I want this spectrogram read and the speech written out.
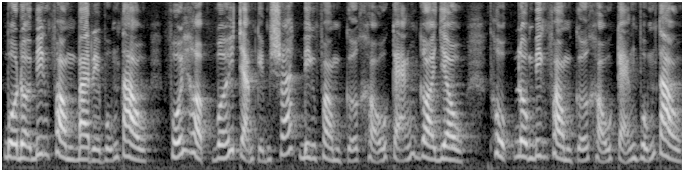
Bộ đội Biên phòng Bà Rịa Vũng Tàu phối hợp với trạm kiểm soát biên phòng cửa khẩu cảng Gò Dầu thuộc đồn biên phòng cửa khẩu cảng Vũng Tàu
